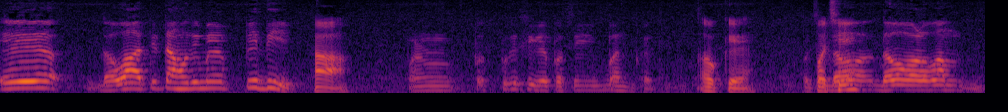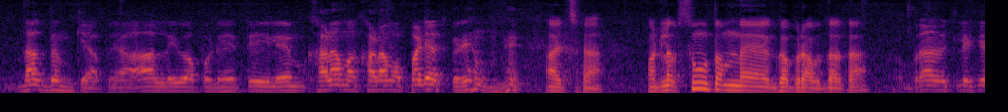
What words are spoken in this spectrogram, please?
એ દવા હતી ત્યાં સુધી મેં પીધી. હા. પણ પૂરી થઈ ગઈ પછી બંધ કરી ઓકે. પછી? દવા વાળો આમ દાગ ધમકી આપે. આ લેવા પડે તે એમ ખાડામાં ખાડામાં પડ્યા જ કરે એમ. અચ્છા. મતલબ શું તમને ગભરાવતા હતા? ગભરાવ એટલે કે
